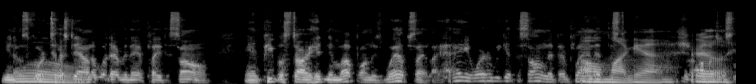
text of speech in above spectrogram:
you know, score a touchdown or whatever, they played the song. And people started hitting him up on his website, like, hey, where do we get the song that they're playing? Oh my gosh. Really? Just,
